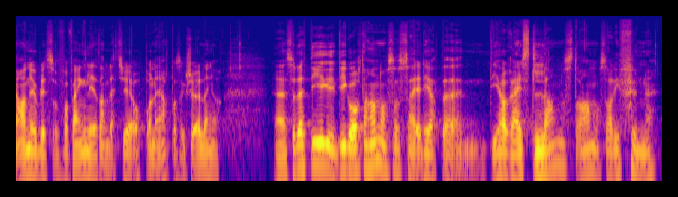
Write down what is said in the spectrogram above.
han er jo blitt så forfengelig at han vet ikke opp og ned på seg sjøl lenger. Eh, så det, de, de, går til han og så sier de at eh, de har reist land og strand og så har de funnet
